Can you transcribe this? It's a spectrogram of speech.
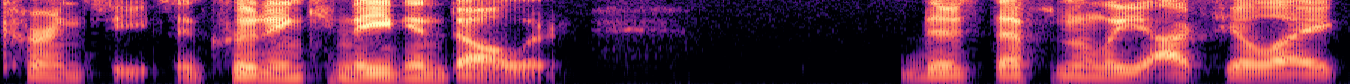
currencies, including Canadian dollar, there's definitely, I feel like,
